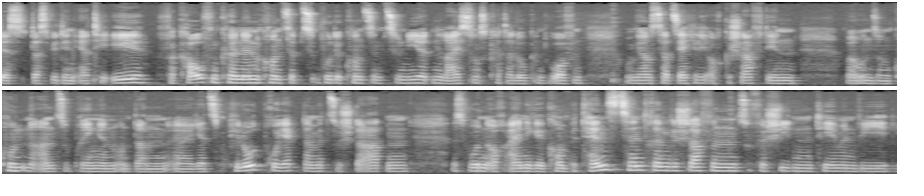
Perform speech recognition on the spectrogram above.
dass, dass wir den RTE verkaufen können, Konzept, wurde konzeptioniert, ein Leistungskatalog entworfen und wir haben es tatsächlich auch geschafft, den bei unseren Kunden anzubringen und dann äh, jetzt ein Pilotprojekt damit zu starten. Es wurden auch einige Kompetenzzentren geschaffen zu verschiedenen Themen wie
